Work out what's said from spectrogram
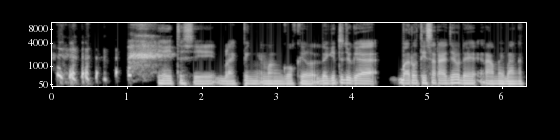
ya itu sih Blackpink emang gokil. Udah gitu juga baru teaser aja udah ramai banget.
